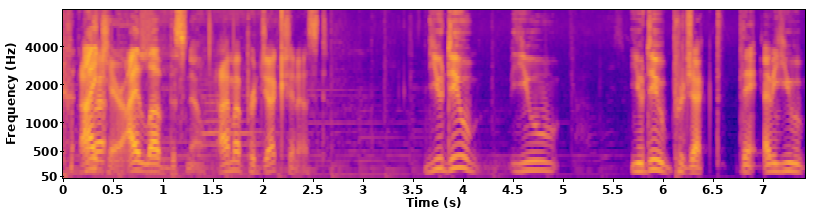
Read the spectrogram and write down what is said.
I a- care. I love the snow. I'm a projectionist. You do. You. You do project. Thi- I mean, you.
